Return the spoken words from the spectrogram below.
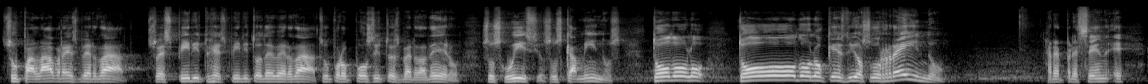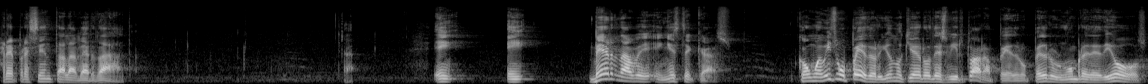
Su palabra es verdad, su espíritu es espíritu de verdad, su propósito es verdadero, sus juicios, sus caminos, todo lo, todo lo que es Dios, su reino, representa, eh, representa la verdad. En, en Bernabé, en este caso, como el mismo Pedro, yo no quiero desvirtuar a Pedro. Pedro era un hombre de Dios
